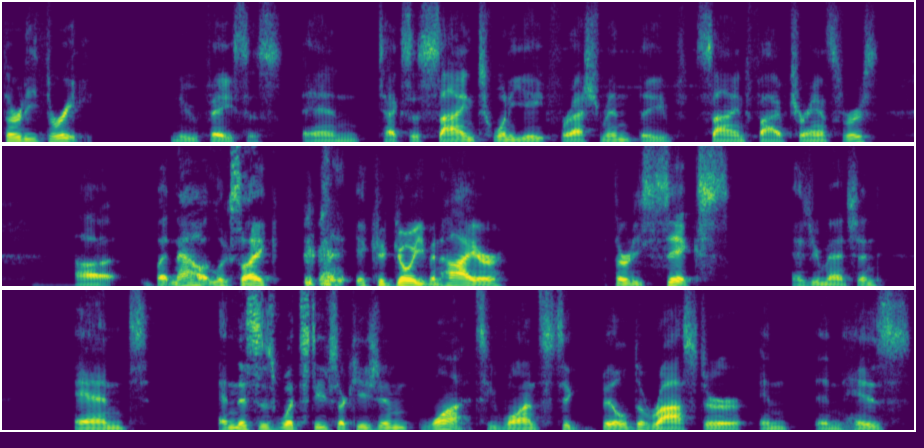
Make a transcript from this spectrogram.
33 new faces. And Texas signed 28 freshmen. They've signed five transfers. Uh, but now it looks like it could go even higher 36, as you mentioned. And and this is what Steve Sarkisian wants. He wants to build the roster in in his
